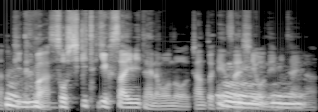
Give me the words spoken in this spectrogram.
なんか、うん、まあ、組織的負債みたいなものをちゃんと返済しようねみたいな、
